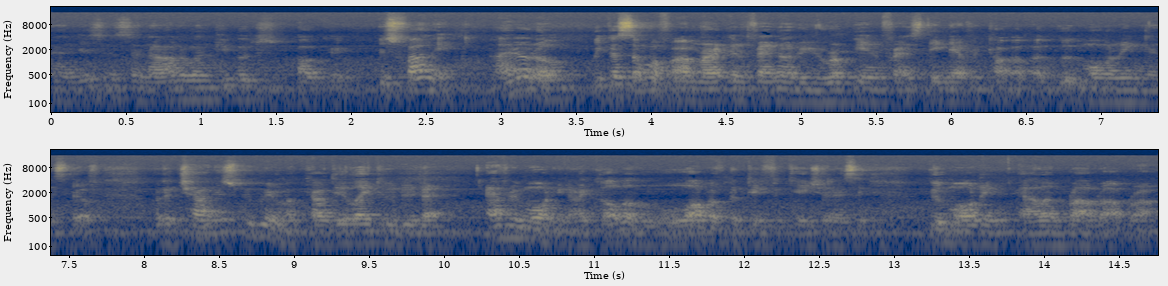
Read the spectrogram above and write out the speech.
And this is another one people, okay, it's funny, I don't know, because some of our American friends or the European friends, they never talk about good morning and stuff. But the Chinese people in Macau, they like to do that every morning. I got a lot of notification and say, good morning, Alan, blah, blah, blah.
